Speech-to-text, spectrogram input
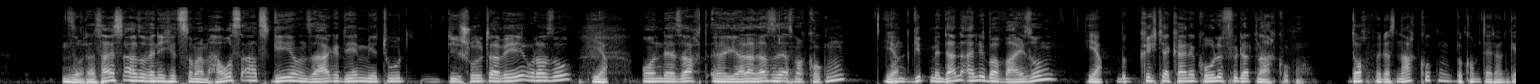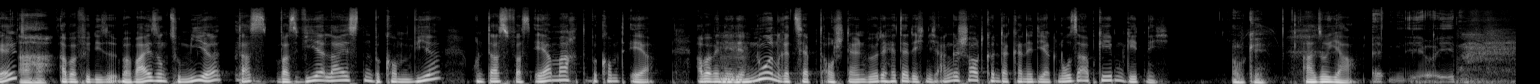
So, das heißt also, wenn ich jetzt zu meinem Hausarzt gehe und sage dem, mir tut die Schulter weh oder so, Ja. und der sagt, äh, ja, dann lassen Sie erstmal gucken Ja. und gibt mir dann eine Überweisung, Ja. kriegt er keine Kohle für das Nachgucken. Doch, für das Nachgucken bekommt er dann Geld. Aha. Aber für diese Überweisung zu mir, das, was wir leisten, bekommen wir und das, was er macht, bekommt er. Aber wenn er dir nur ein Rezept ausstellen würde, hätte er dich nicht angeschaut, könnte er keine Diagnose abgeben, geht nicht. Okay. Also ja.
